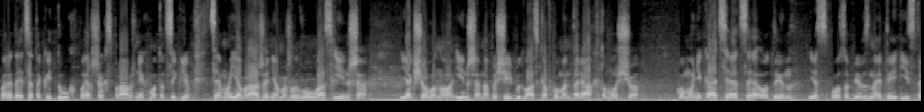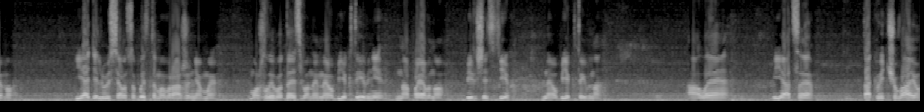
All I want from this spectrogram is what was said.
Передається такий дух перших справжніх мотоциклів. Це моє враження, можливо, у вас інше. Якщо воно інше, напишіть, будь ласка, в коментарях, тому що комунікація це один із способів знайти істину. Я ділюся особистими враженнями. Можливо, десь вони не об'єктивні, напевно, більшість їх не об'єктивна. Але я це так відчуваю,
